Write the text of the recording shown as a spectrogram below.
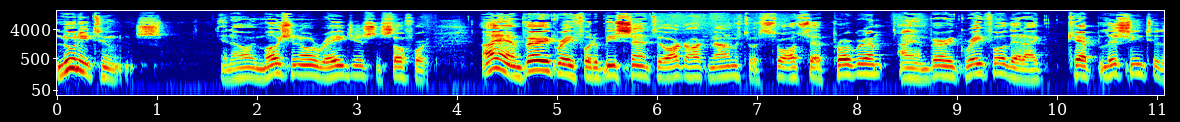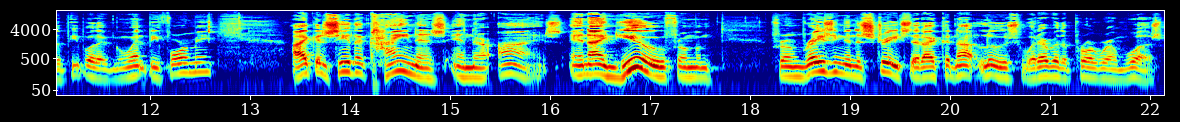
Looney Tunes, you know, emotional rages, and so forth. I am very grateful to be sent to Alcoholics Anonymous to a 12 step program. I am very grateful that I kept listening to the people that went before me. I could see the kindness in their eyes, and I knew from from raising in the streets that I could not lose whatever the program was.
